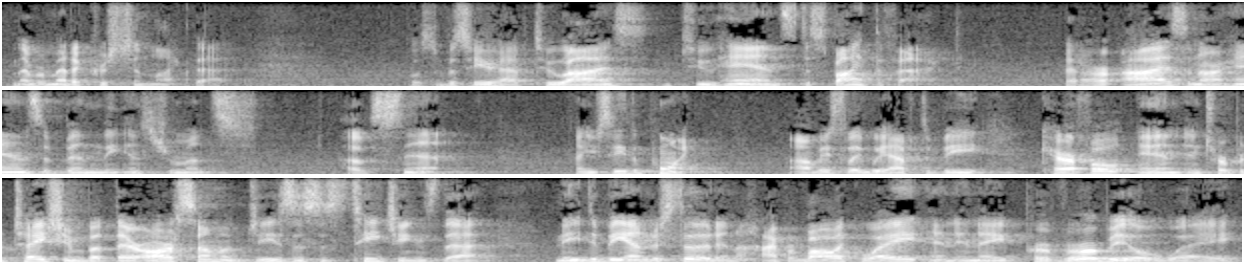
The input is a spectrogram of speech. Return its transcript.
I've never met a Christian like that. Most of us here have two eyes two hands, despite the fact that our eyes and our hands have been the instruments of sin. Now, you see the point. Obviously, we have to be careful in interpretation, but there are some of Jesus' teachings that need to be understood in a hyperbolic way and in a proverbial way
